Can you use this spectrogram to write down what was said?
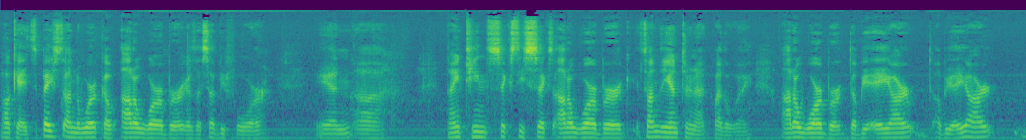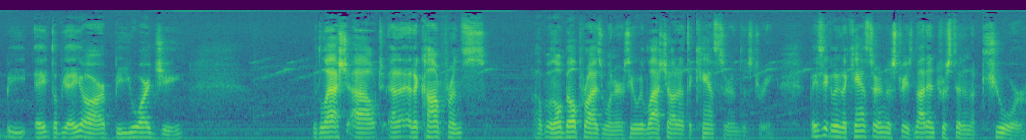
okay, it's based on the work of Otto Warburg, as I said before, in. Uh, 1966, Otto Warburg. It's on the internet, by the way. Otto Warburg, W A R W A R B A W A R B U R G, would lash out at, at a conference of Nobel Prize winners. He would lash out at the cancer industry. Basically, the cancer industry is not interested in a cure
